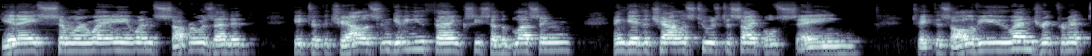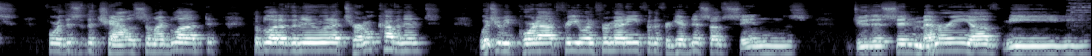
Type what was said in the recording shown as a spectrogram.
In a similar way, when supper was ended, he took the chalice, and giving you thanks, he said the blessing, and gave the chalice to his disciples, saying, Take this, all of you, and drink from it, for this is the chalice of my blood, the blood of the new and eternal covenant which will be poured out for you and for many for the forgiveness of sins. Do this in memory of me.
